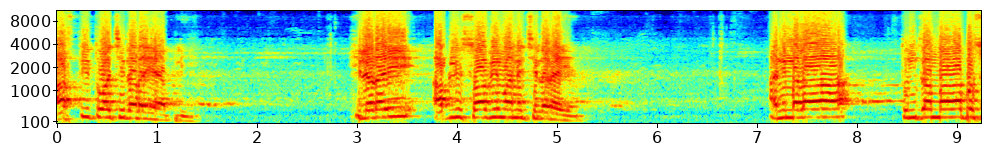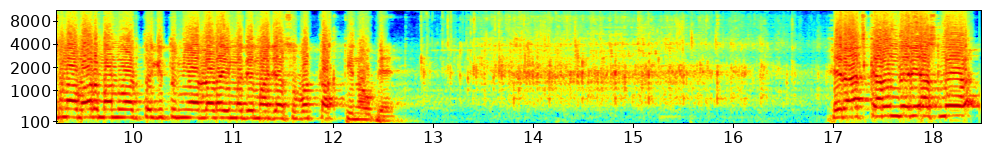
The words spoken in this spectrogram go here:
अस्तित्वाची लढाई आहे आपली. ही लढाई आपली स्वाभिमानाची लढाई आहे. आणि मला तुमचा मनापासून आभार मानू वाटतो की तुम्ही या लढाईमध्ये माझ्यासोबत ताकदीनं उभे आहे. हे राजकारण जरी असलं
